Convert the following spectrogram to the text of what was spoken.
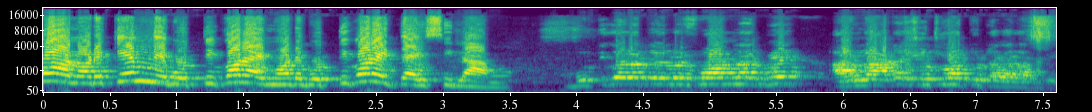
কোন ওরে কেমনে ভর্তি করাই মরে ভর্তি করাইতে আইছিলাম। ভর্তি করাতে ফর্ম লাগবে আর হলো আঠাশশো চুয়াত্তর টাকা লাগবে।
